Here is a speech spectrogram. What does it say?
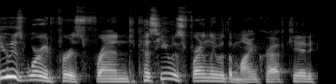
he was worried for his friend because he was friendly with the Minecraft kid.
